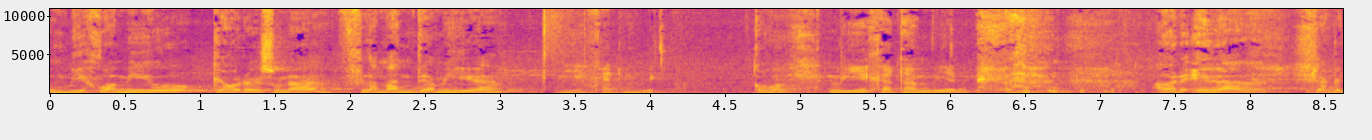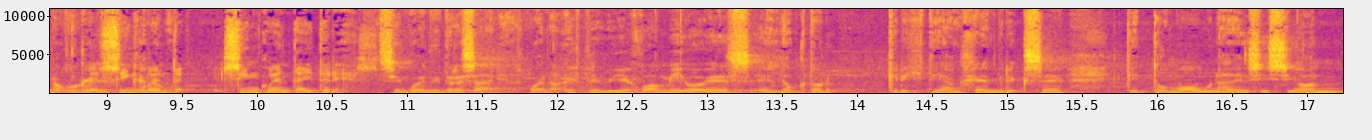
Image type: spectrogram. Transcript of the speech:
un viejo amigo que ahora es una flamante amiga. Vieja también. ¿Cómo? Vieja también. A ver, edad, ya que no que- que no- 50 53. 53 años. Bueno, este viejo amigo es el doctor Christian Hendrickse, que tomó una decisión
